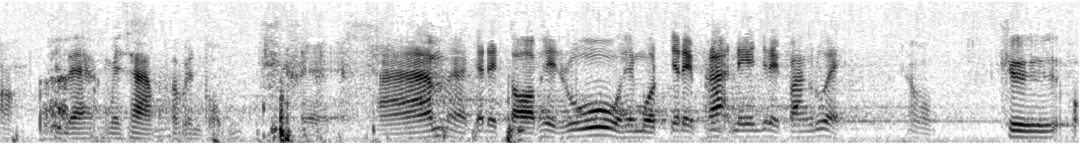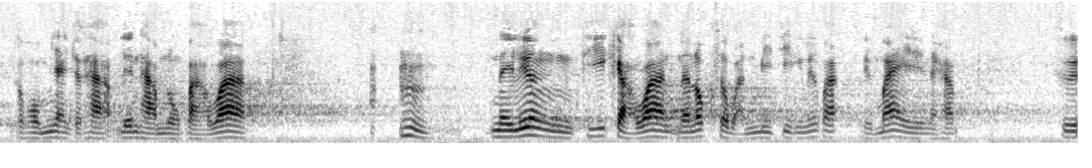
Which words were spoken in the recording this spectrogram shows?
อ๋อทีแรกไม่ทราบว่าเป็นผมเออถามอะจะได้ตอบให้รู้ให้หมดจะได้พระเนนจะได้ฟังด้วย ครับผม คือผมกับผมอยากจะถามเรียนถามหลวงป่าว่าในเรื่องที่กล่าวว่านรกสวรรค์มีจริงหรือเปล่าหรือไม่เนี่ยนะครับ คือ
